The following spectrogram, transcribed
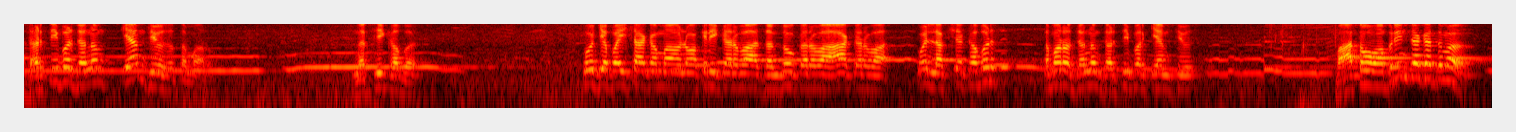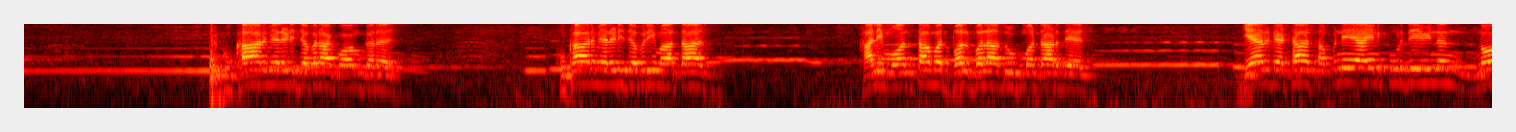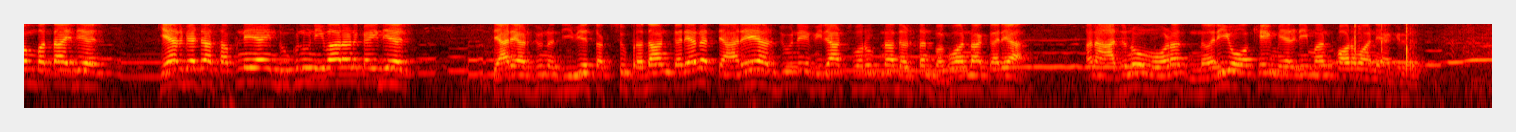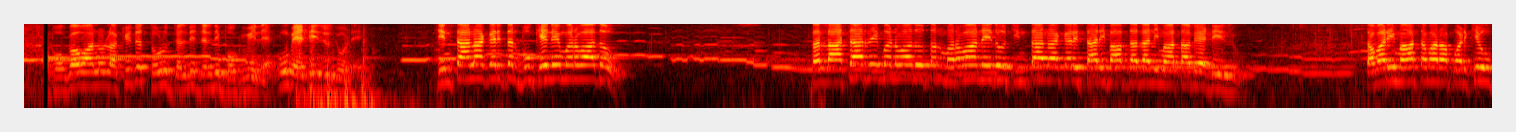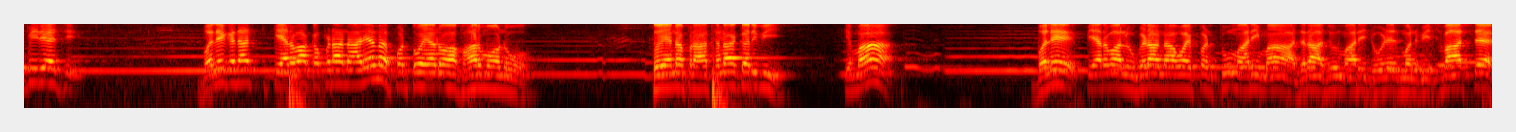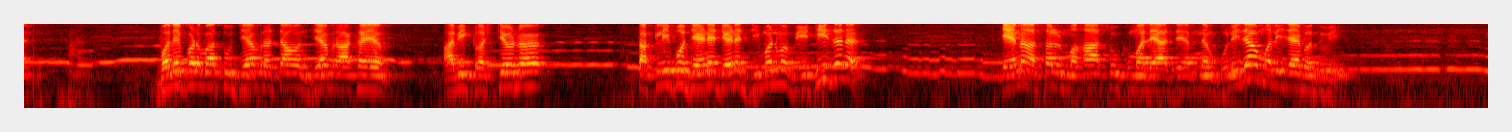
ધરતી પર જન્મ કેમ થયો છે તમારો? નથી ખબર. કોઈ કે પૈસા કમાવા, નોકરી કરવા, ધંધો કરવા, આ કરવા, કોઈ લક્ષ્ય ખબર છે? તમારો જન્મ ધરતી પર કેમ થયો છે? વાતો વાપરીને જગતમાં. કે કુખાર મેલડી જબરા કોમ કરે છે. કુખાર મેલડી જબરી માતા છે. ખાલી મોનતામાં ભલ ભલા દુઃખ મટાડ દે છે. ઘેર બેઠા સપને આવીને કુળદેવીને નોમ બતાવી દેશ. ઘેર બેઠા સપને આવીને દુઃખનું નિવારણ કહી દેશ. ત્યારે અર્જુને દિવ્ય ચક્ષુ પ્રદાન કર્યા ને ત્યારે અર્જુને વિરાટ સ્વરૂપના દર્શન ભગવાનના કર્યા. અને આજનો માણસ નરી ઓંખે મેરડી માન ખોરવાને આગ્રહ છે. ભોગવવાનું લખ્યું તો થોડું જલ્દી જલ્દી ભોગવી લે. હું બેઠી છું જોડે. ચિંતા ના કરી, તને ભૂખે નહીં મરવા દઉં. તને લાચાર નહીં બનવા દઉં, તને મરવા નહીં દઉં. ચિંતા ના કરી, તારી બાપ દાદાની માતા બેઠી છું. તમારી માં તમારા પડખે ઊભી રહે છે. ભલે કદાચ પહેરવા કપડાં ના રહ્યા ને, પણ તો એનો આભાર માનવો. તો એના પ્રાર્થના કરવી કે, માં, ભલે પહેરવા લુગડા ના હોય, પણ તું મારી માં હાજરા હજુર મારી જોડે મને વિશ્વાસ છે. ભલે પણ માં તું જેમ રચાવો જેમ રાખે એમ, આવી કષ્ટો તકલીફો જેણે જેણે જીવનમાં વેઠી છે ને, એના અસલ મહાસુખ મળ્યા છે. એમને ભૂલી જાવ મળી જાય બધું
